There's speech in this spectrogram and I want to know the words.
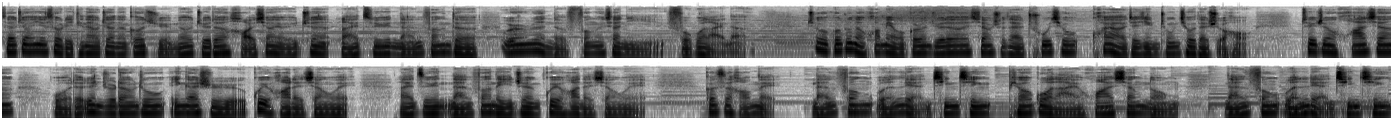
在这样夜色里听到这样的歌曲，有没有觉得好像有一阵来自于南方的温润的风向你拂过来呢？这首歌中的画面，我个人觉得像是在初秋快要接近中秋的时候，这阵花香，我的认知当中应该是桂花的香味，来自于南方的一阵桂花的香味。歌词好美。南风吻脸轻轻飘过来，花香浓。南风吻脸轻轻，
